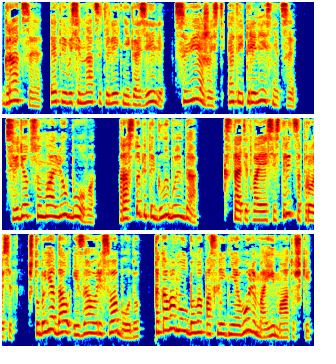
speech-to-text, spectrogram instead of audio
грация этой восемнадцатилетней газели, свежесть этой прелестницы сведет с ума любого, растопит и глыбу льда. Кстати, твоя сестрица просит, чтобы я дал Изауре свободу. Такова, мол, была последняя воля моей матушки.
